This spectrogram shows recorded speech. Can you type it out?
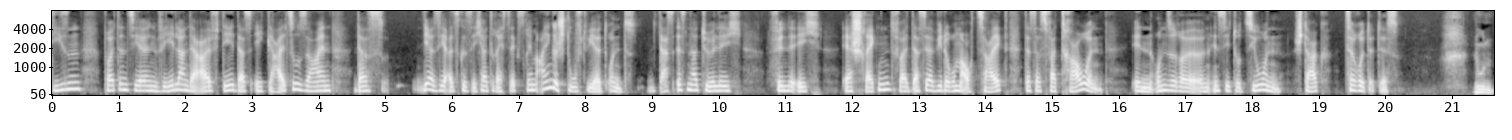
diesen potenziellen Wählern der AfD das egal zu sein, dass ja, sie als gesichert rechtsextrem eingestuft wird. Und das ist natürlich, finde ich, erschreckend, weil das ja wiederum auch zeigt, dass das Vertrauen in unsere äh, Institutionen stark zerrüttet ist. Nun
